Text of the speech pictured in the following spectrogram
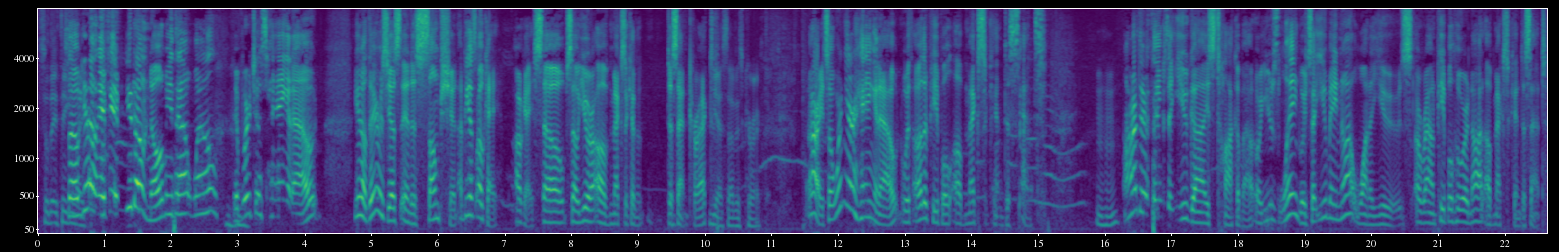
so, they think. So like, you know, if, if you don't know me that well, if we're just hanging out, you know, there's just an assumption because okay, okay, so so you're of Mexican descent, correct? yes, that is correct. All right. So when you're hanging out with other people of Mexican descent, are there things that you guys talk about or use language that you may not want to use around people who are not of Mexican descent?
